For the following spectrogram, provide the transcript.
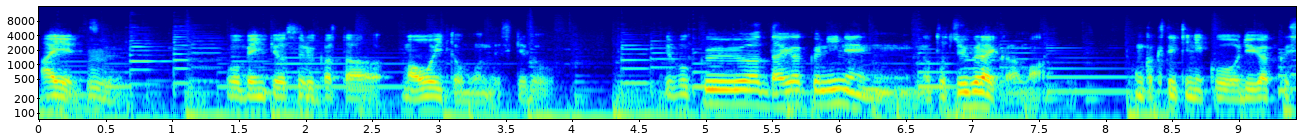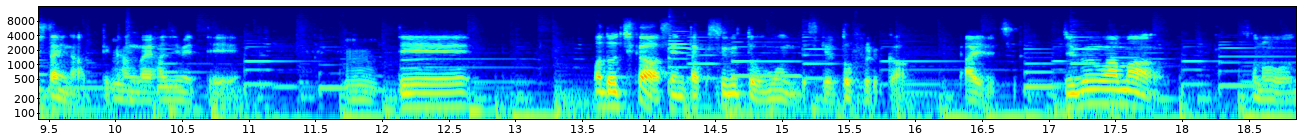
IELTS を勉強する方、まあ、多いと思うんですけど、で僕は大学2年の途中ぐらいから、まあ、本格的にこう留学したいなって考え始めて、うん。で、まあ、どっちかは選択すると思うんですけど、 TOEFL か IELTS。自分はまあ、その、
